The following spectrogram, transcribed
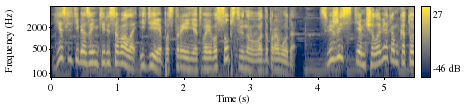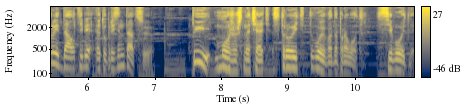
Если тебя заинтересовала идея построения твоего собственного водопровода, свяжись с тем человеком, который дал тебе эту презентацию. Ты можешь начать строить твой водопровод сегодня.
